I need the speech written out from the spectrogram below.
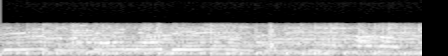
i Thank you.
